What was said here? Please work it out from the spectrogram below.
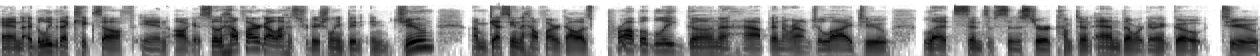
And I believe that kicks off in August. So the Hellfire Gala has traditionally been in June. I'm guessing the Hellfire Gala is probably going to happen around July to let Sins of Sinister come to an end. Then we're going to go to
